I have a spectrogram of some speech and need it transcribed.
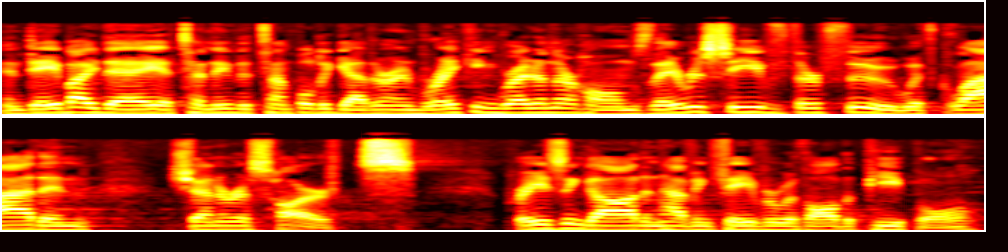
And day by day, attending the temple together and breaking bread in their homes, they received their food with glad and generous hearts, praising God and having favor with all the people.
